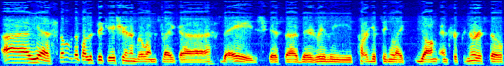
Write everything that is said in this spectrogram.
Uh, yes, some of the qualification number one is like uh, the age because uh, they're really targeting like young entrepreneurs. So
